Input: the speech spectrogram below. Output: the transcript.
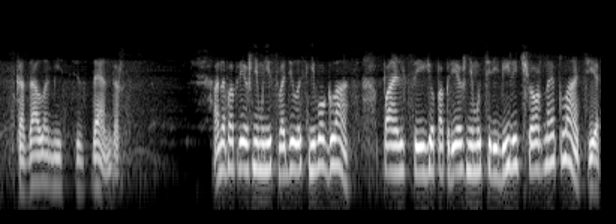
— сказала миссис Денверс. Она по-прежнему не сводила с него глаз, пальцы ее по-прежнему теребили черное платье.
